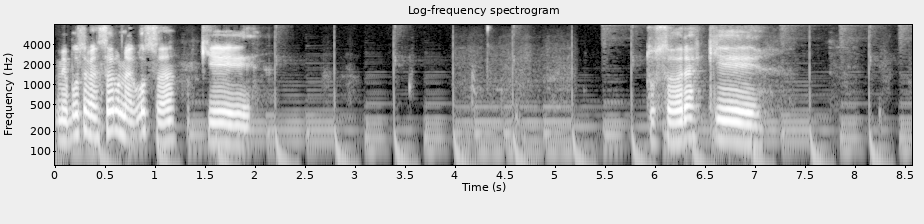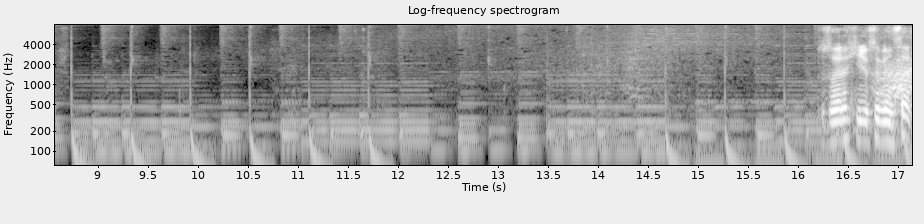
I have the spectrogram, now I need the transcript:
me puse a pensar una cosa que tú sabrás que tú sabrás que yo sé pensar.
